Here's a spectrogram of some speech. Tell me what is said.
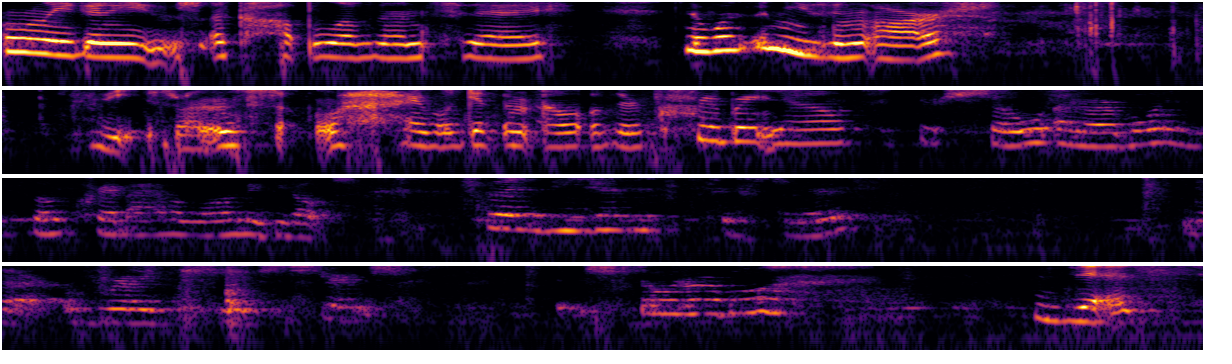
only going to use a couple of them today. The ones I'm using are these ones, so I will get them out of their crib right now. They're so adorable in this little crib. I have a lot of baby dolls. But these are the sisters. They're really cute sisters. They're so adorable. This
